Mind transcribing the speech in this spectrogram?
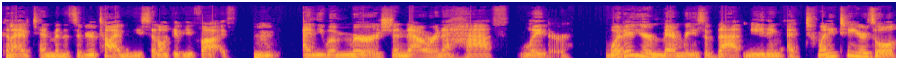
Can I have 10 minutes of your time? And he said, I'll give you 5 mm-hmm. And you emerged an hour and a half later. What are mm-hmm. your memories of that meeting at 22 years old,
